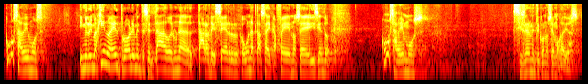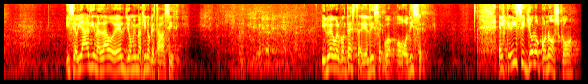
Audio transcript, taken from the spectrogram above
¿cómo sabemos y me lo imagino a él probablemente sentado en un atardecer con una taza de café, no sé, diciendo, ¿cómo sabemos si realmente conocemos a Dios? Y si había alguien al lado de él, yo me imagino que estaba así. Y luego él contesta y él dice, o, dice, el que dice yo lo conozco,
